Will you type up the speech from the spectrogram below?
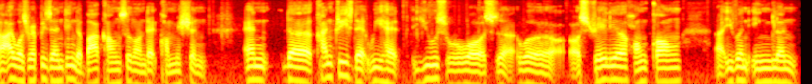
uh, I was representing the Bar Council on that commission. And the countries that we had used was uh, were Australia, Hong Kong, uh, even England,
